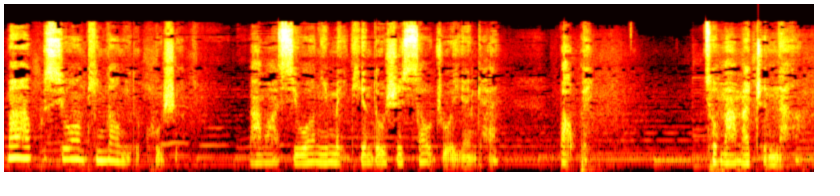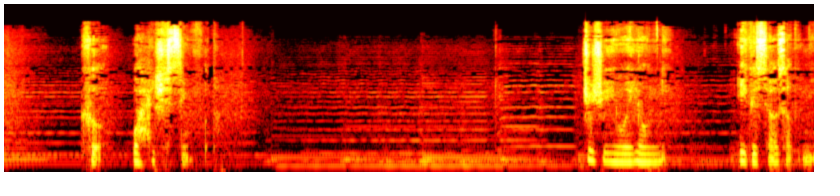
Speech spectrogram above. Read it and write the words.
妈妈不希望听到你的哭声，妈妈希望你每天都是笑逐颜开。宝贝，做妈妈真难，可我还是幸福的。只是因为有你，一个小小的你，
